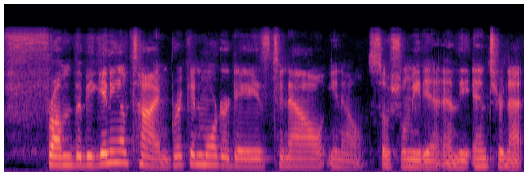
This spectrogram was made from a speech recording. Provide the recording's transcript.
from the beginning of time brick and mortar days to now you know social media and the internet.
